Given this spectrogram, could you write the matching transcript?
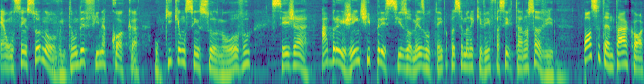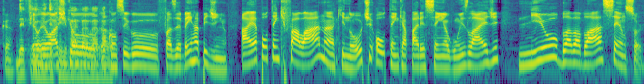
é um sensor novo. Então defina Coca, o que, que é um sensor novo, seja abrangente e preciso ao mesmo tempo para semana que vem facilitar a nossa vida. Posso tentar, Coca? Define, eu, eu define, acho que vai, eu, vai, vai, eu consigo fazer bem rapidinho. A Apple tem que falar na Keynote ou tem que aparecer em algum slide new blá blá blá sensor.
